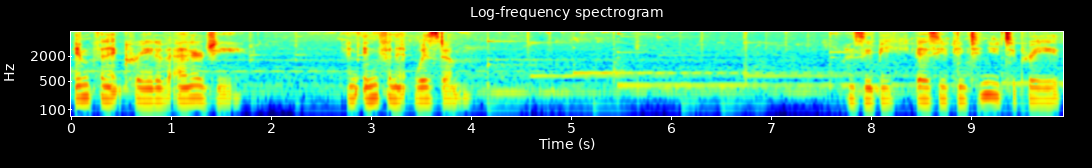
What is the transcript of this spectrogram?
infinite creative energy, and infinite wisdom. As you, be, as you continue to breathe,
